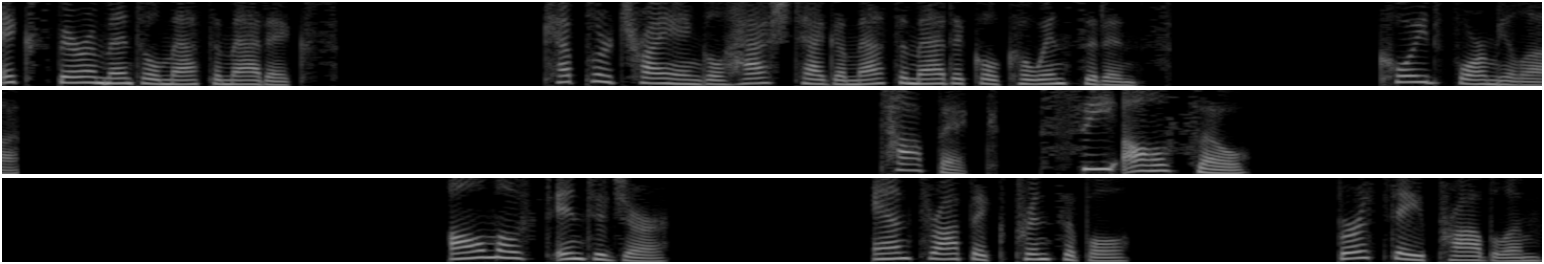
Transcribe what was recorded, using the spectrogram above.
Experimental mathematics. Kepler triangle Hashtag a mathematical coincidence. Koide formula. Topic See also. Almost integer. Anthropic principle. Birthday problem.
